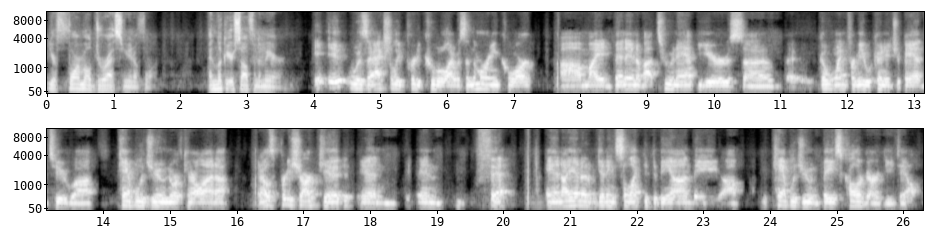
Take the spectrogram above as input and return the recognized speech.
your formal dress uniform and look at yourself in the mirror? It, it was actually pretty cool. I was in the Marine Corps. Um, I had been in about two and a half years. Uh, go went from Iwakuni, Japan to uh, Camp Lejeune, North Carolina, and I was a pretty sharp kid and and fit. And I ended up getting selected to be on the uh, Camp Lejeune base color guard detail.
